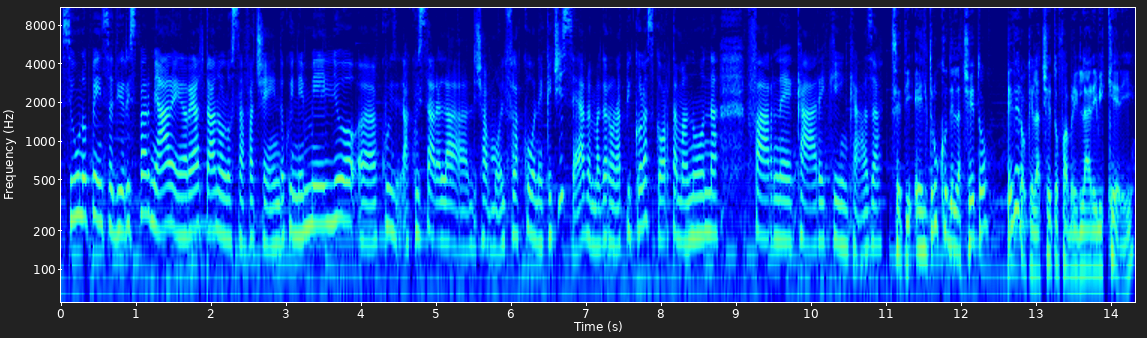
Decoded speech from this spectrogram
se uno pensa di risparmiare, in realtà non lo sta facendo. Quindi è meglio eh, acquistare la, diciamo, il flacone che ci serve, magari una piccola scorta, ma non farne carichi in casa. Senti, e il trucco dell'aceto? È vero che l'aceto fa brillare i bicchieri?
